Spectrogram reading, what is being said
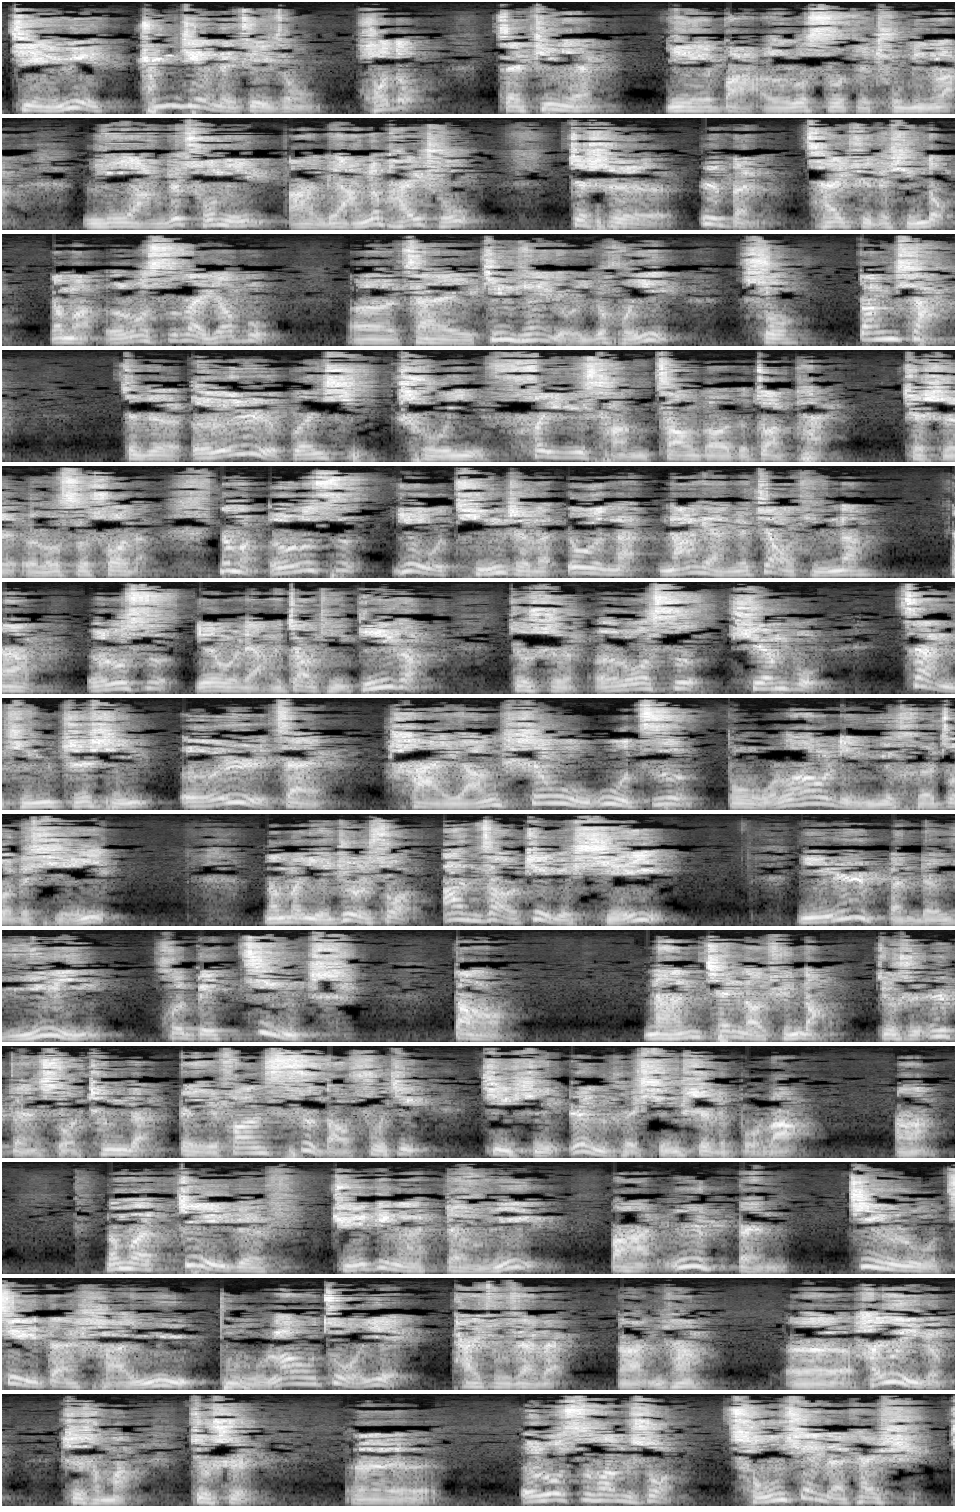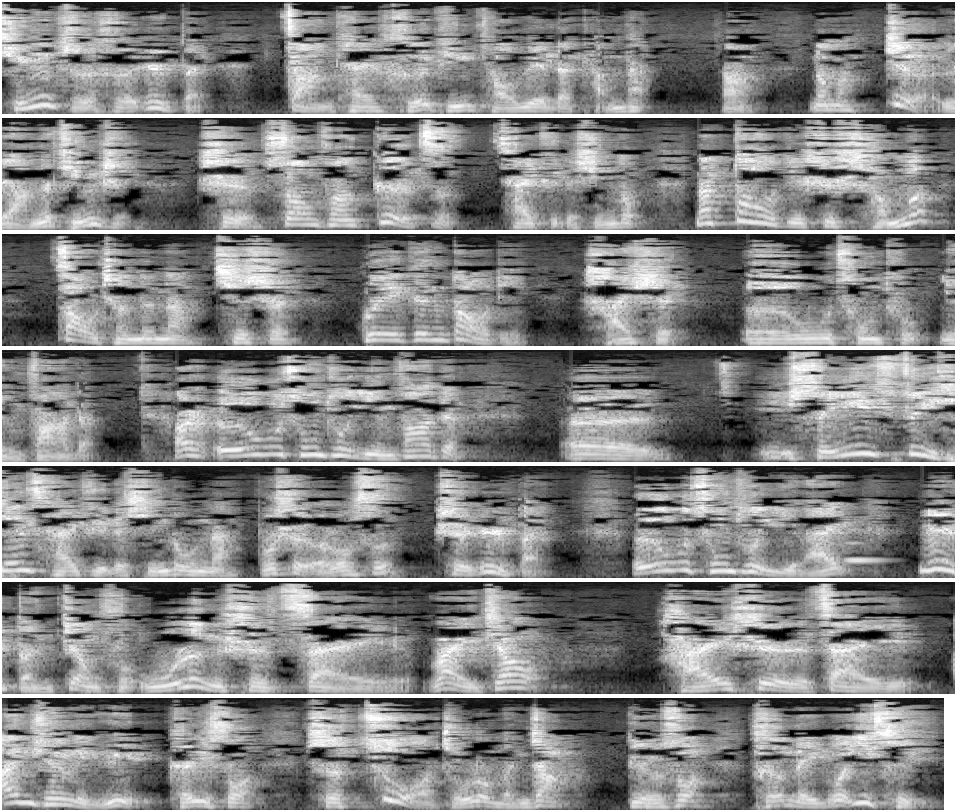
检阅军舰的这种活动，在今年也把俄罗斯给除名了。两个除名啊，两个排除，这是日本采取的行动。那么俄罗斯外交部呃在今天有一个回应，说当下这个俄日关系处于非常糟糕的状态，这是俄罗斯说的。那么俄罗斯又停止了，又哪哪两个叫停呢？啊，俄罗斯也有两个叫停。第一个就是俄罗斯宣布暂停执行俄日在海洋生物物资捕捞领域合作的协议。那么也就是说，按照这个协议，你日本的渔民会被禁止到南千岛群岛，就是日本所称的北方四岛附近进行任何形式的捕捞啊。那么这个决定啊，等于把日本进入这一带海域捕捞作业排除在外啊。你看，呃，还有一个是什么？就是呃，俄罗斯方面说，从现在开始停止和日本。展开和平条约的谈判啊，那么这两个停止是双方各自采取的行动。那到底是什么造成的呢？其实归根到底还是俄乌冲突引发的。而俄乌冲突引发的，呃，谁最先采取的行动呢？不是俄罗斯，是日本。俄乌冲突以来，日本政府无论是在外交，还是在安全领域，可以说是做足了文章。比如说，和美国一起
